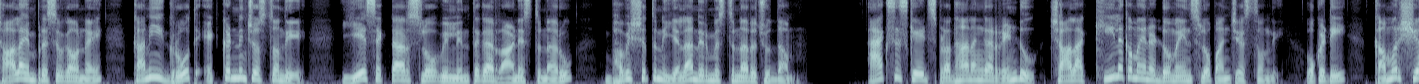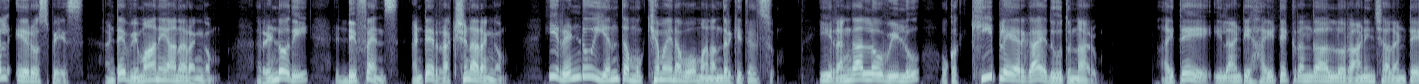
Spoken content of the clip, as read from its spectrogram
చాలా ఇంప్రెసివ్గా ఉన్నాయి. కానీ ఈ గ్రోత్ ఎక్కడ్నించొస్తోంది ఏ సెక్టార్స్లో వీళ్ళింతగా రాణిస్తున్నారు? భవిష్యత్తుని ఎలా నిర్మిస్తున్నారో చూద్దాం. యాక్సిస్ కేడ్స్ ప్రధానంగా రెండు చాలా కీలకమైన డొమైన్స్లో పనిచేస్తోంది. ఒకటి కమర్షియల్ ఏరోస్పేస్ అంటే విమానయాన రంగం. రెండోది డిఫెన్స్ అంటే రక్షణ రంగం. ఈ రెండూ ఎంత ముఖ్యమైనవో మనందరికీ తెలుసు. ఈ రంగాల్లో వీళ్ళు ఒక కీ ప్లేయర్గా ఎదుగుతున్నారు. అయితే ఇలాంటి హైటెక్ రంగాల్లో రాణించాలంటే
